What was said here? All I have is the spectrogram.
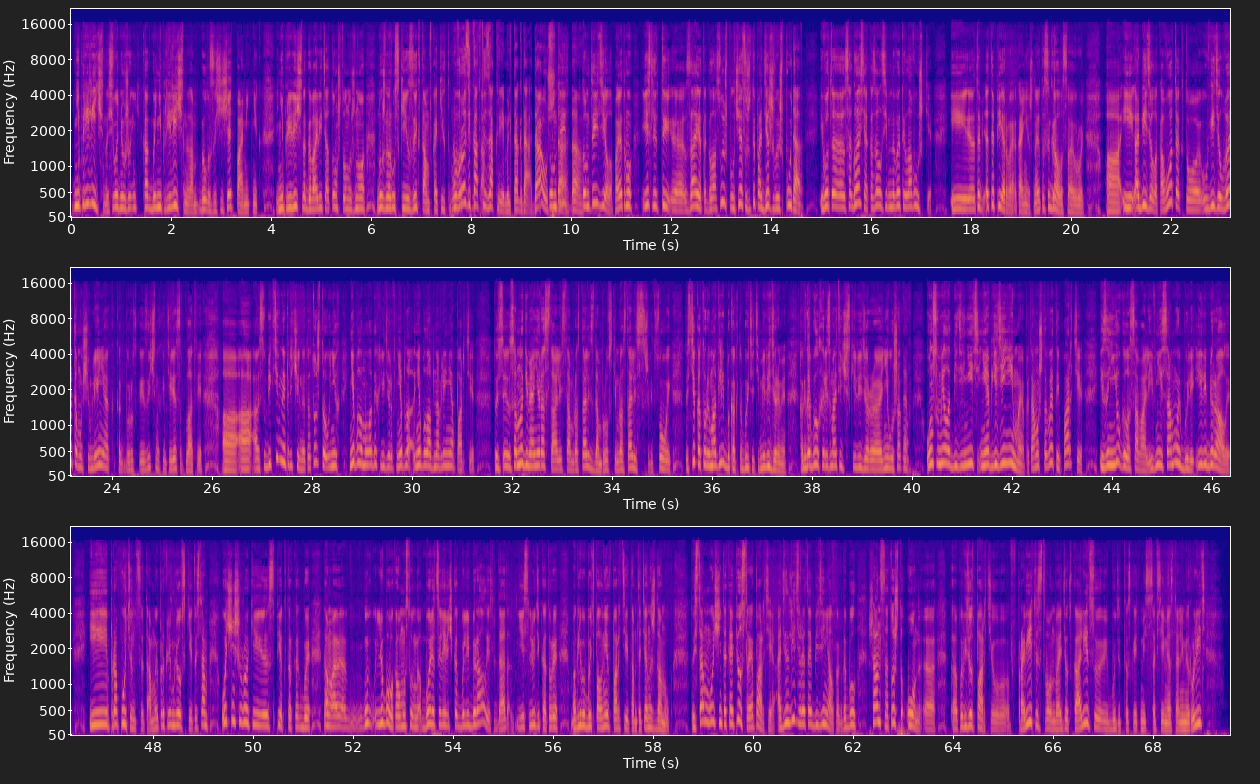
неприлично, сегодня уже как бы неприлично там, было защищать памятник, неприлично говорить о том, что нужно, нужно русский язык там в каких-то... Ну, вроде как ты за Кремль тогда, да, уж, в да, да. В том-то и дело. Поэтому, если ты э, за это голосуешь, получается, что ты поддерживаешь Путина. Да. И вот э, согласие оказалось именно в этой ловушке. И это, это первое, конечно, это сыграло свою роль. А, и обидело кого-то, кто увидел в этом ущемление как бы русскоязычных интересов Латвии. А, а, а субъективные причины это то, что у них не было молодых лидеров, не было, не было обновления партии. То есть э, со многими они расстались, там расстались с Домбровским, расстались с Швецовой. То есть те, которые могли бы как-то быть этими лидерами. Когда был харизматический лидер э, Нил Ушаков, да. он сумел объединить не необъединимая, потому что в этой партии из-за нее голосовали, и в ней самой были и либералы, и пропутинцы там, и прокремлевские. То есть там очень широкий спектр, как бы, там, а, ну, любого, кого мы вспомним. Боря Целевич как бы либерал, если, да, есть люди, которые могли бы быть вполне в партии, там, Татьяны Жданук. То есть там очень такая пестрая партия. Один лидер это объединял, когда был шанс на то, что он э, э поведет партию в правительство, он войдет в коалицию и будет, так сказать, вместе со всеми остальными рулить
